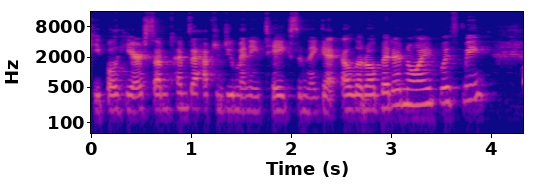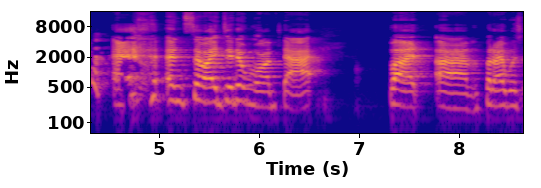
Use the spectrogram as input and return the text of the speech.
people here, sometimes I have to do many takes and they get a little bit annoyed with me. and, and so I didn't want that but um but i was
